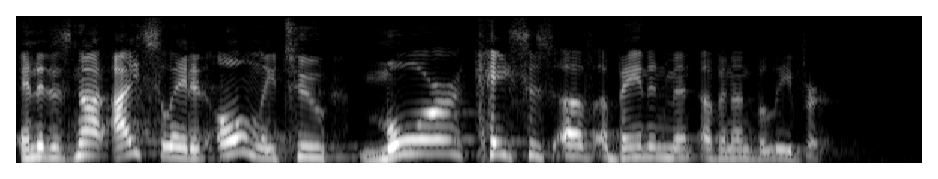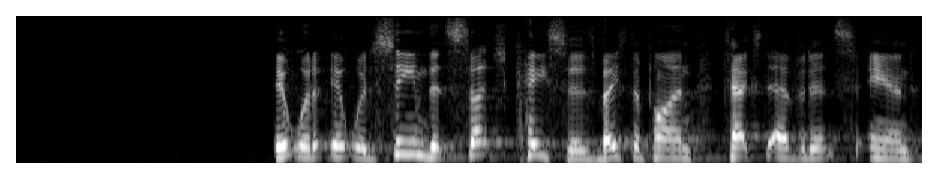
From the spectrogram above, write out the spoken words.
and it is not isolated only to more cases of abandonment of an unbeliever. It would, it would seem that such cases, based upon text evidence and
